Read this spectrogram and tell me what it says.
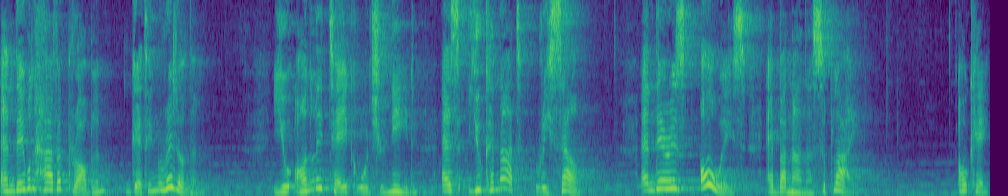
and they would have a problem getting rid of them. You only take what you need as you cannot resell. And there is always a banana supply. Okay,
